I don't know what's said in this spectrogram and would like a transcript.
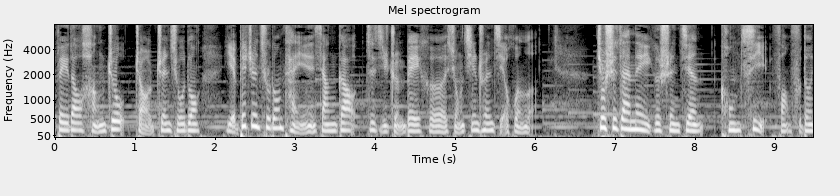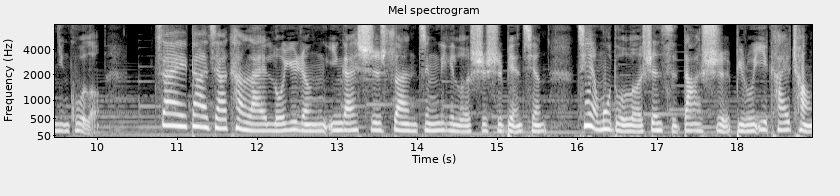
飞到杭州找郑秋冬，也被郑秋冬坦言相告自己准备和熊青春结婚了。就是在那一个瞬间，空气仿佛都凝固了。在大家看来，罗伊人应该是算经历了世事变迁，亲眼目睹了生死大事。比如一开场，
